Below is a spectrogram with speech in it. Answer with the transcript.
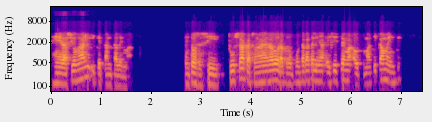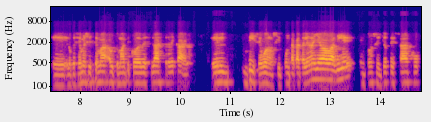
generación hay y qué tanta demanda. Entonces, si tú sacas una generadora como Punta Catalina, el sistema automáticamente, eh, lo que se llama el sistema automático de deslastre de carga, él dice, bueno, si Punta Catalina llevaba 10, entonces yo te saco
